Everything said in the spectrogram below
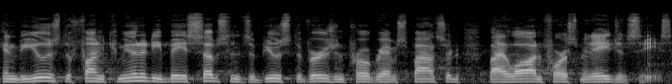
can be used to fund community-based substance abuse diversion programs sponsored by law enforcement agencies.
